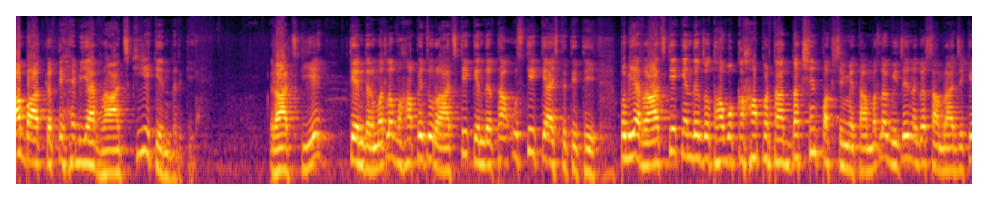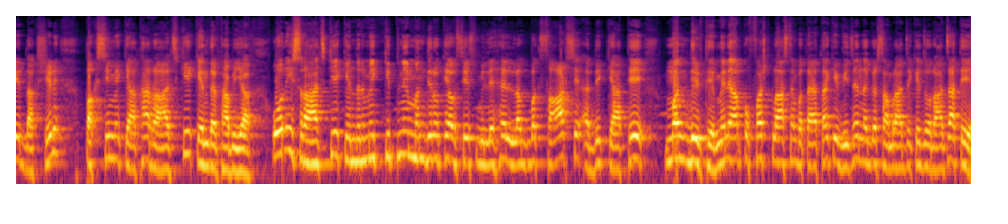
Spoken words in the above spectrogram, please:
अब बात करते हैं भैया राजकीय केंद्र की। राजकीय केंद्र मतलब वहाँ पे जो राजकीय केंद्र था, उसकी क्या स्थिति थी? तो भैया, राजकीय केंद्र जो था, वो कहाँ पर था? दक्षिण पश्चिम में था मतलब विजयनगर साम्राज्य के दक्षिण पश्चिम में क्या था? राजकीय केंद्र था भैया। और इस राजकीय केंद्र में कितने मंदिरों के अवशेष मिले हैं? लगभग साठ से अधिक क्या थे? मंदिर थे। मैंने आपको फ़र्स्ट क्लास में बताया था कि विजयनगर साम्राज्य के जो राजा थे,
